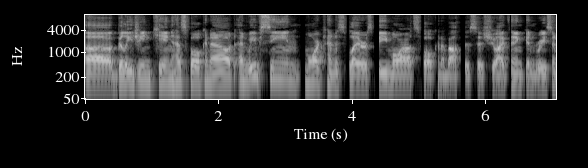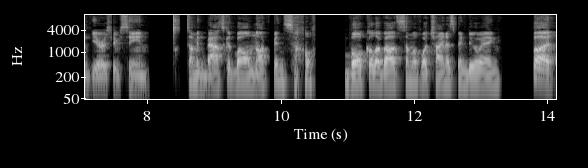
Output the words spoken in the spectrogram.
Uh, Billie Jean King has spoken out, and we've seen more tennis players be more outspoken about this issue. I think in recent years we've seen some in basketball not been so vocal about some of what China's been doing, but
